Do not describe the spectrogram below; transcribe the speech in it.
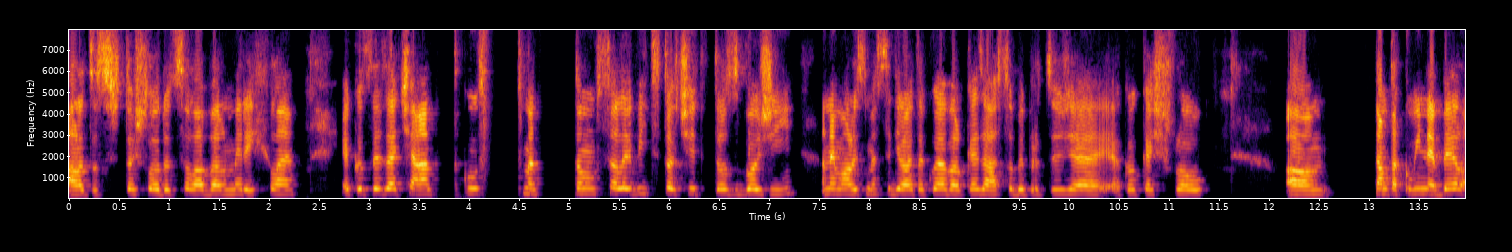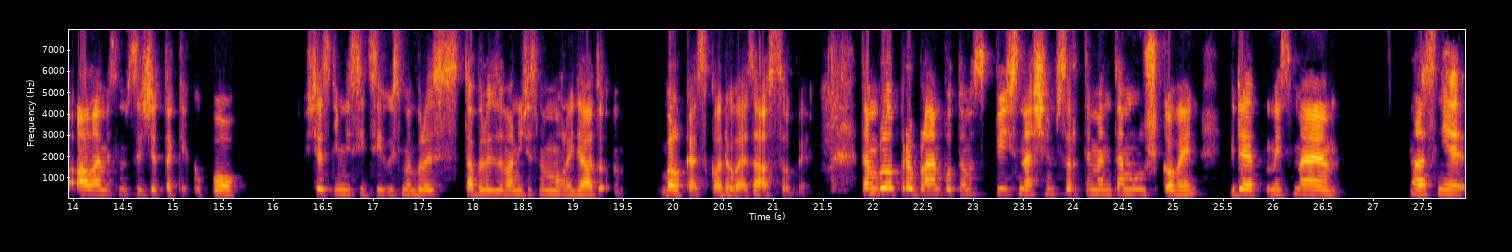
ale to, to šlo docela velmi rychle. Jako ze začátku jsme to museli víc točit, to zboží a nemohli jsme si dělat takové velké zásoby, protože jako cash flow um, tam takový nebyl, ale myslím si, že tak jako po šesti měsících už jsme byli stabilizovaní, že jsme mohli dělat velké skladové zásoby. Tam bylo problém potom spíš s naším sortimentem lůžkovin, kde my jsme vlastně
